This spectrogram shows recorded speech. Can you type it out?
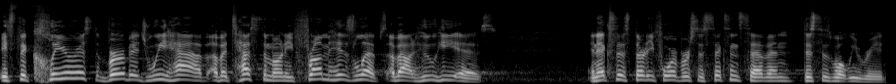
it's the clearest verbiage we have of a testimony from his lips about who he is. In Exodus 34, verses 6 and 7, this is what we read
